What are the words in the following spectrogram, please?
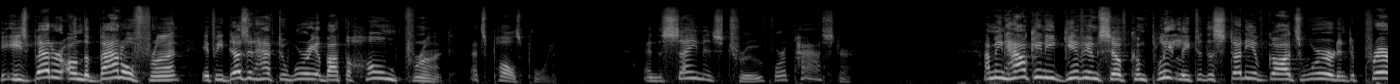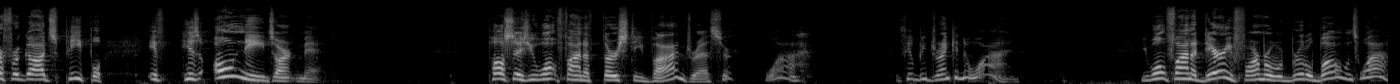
He's better on the battlefront if he doesn't have to worry about the home front. That's Paul's point. And the same is true for a pastor. I mean, how can he give himself completely to the study of God's Word and to prayer for God's people if his own needs aren't met? Paul says you won't find a thirsty vine dresser. Why? Because he'll be drinking the wine. You won't find a dairy farmer with brittle bones. Why?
